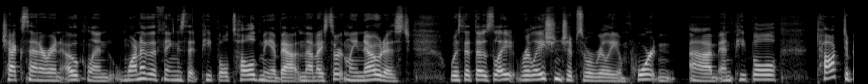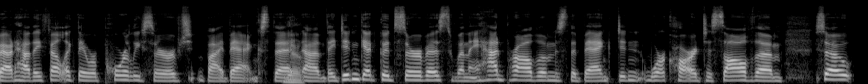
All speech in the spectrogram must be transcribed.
Check Center in Oakland, one of the things that people told me about and that I certainly noticed was that those relationships were really important. Um, and people talked about how they felt like they were poorly served by banks, that yeah. um, they didn't get good service. When they had problems, the bank didn't work hard to solve them. So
